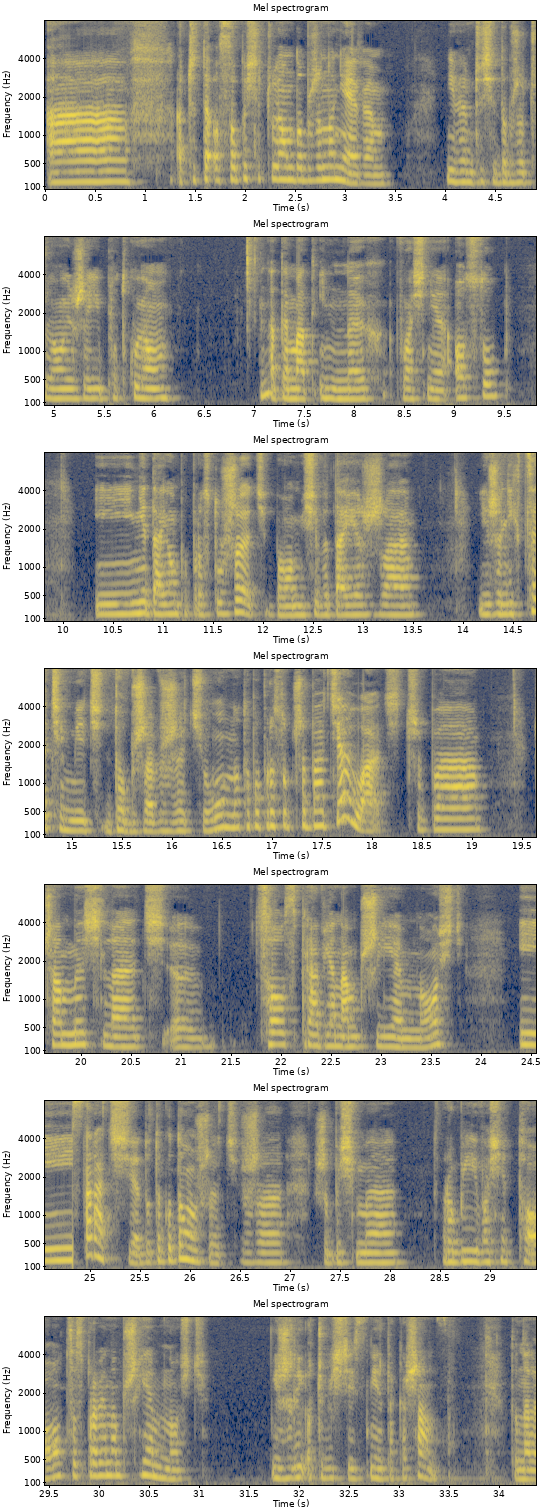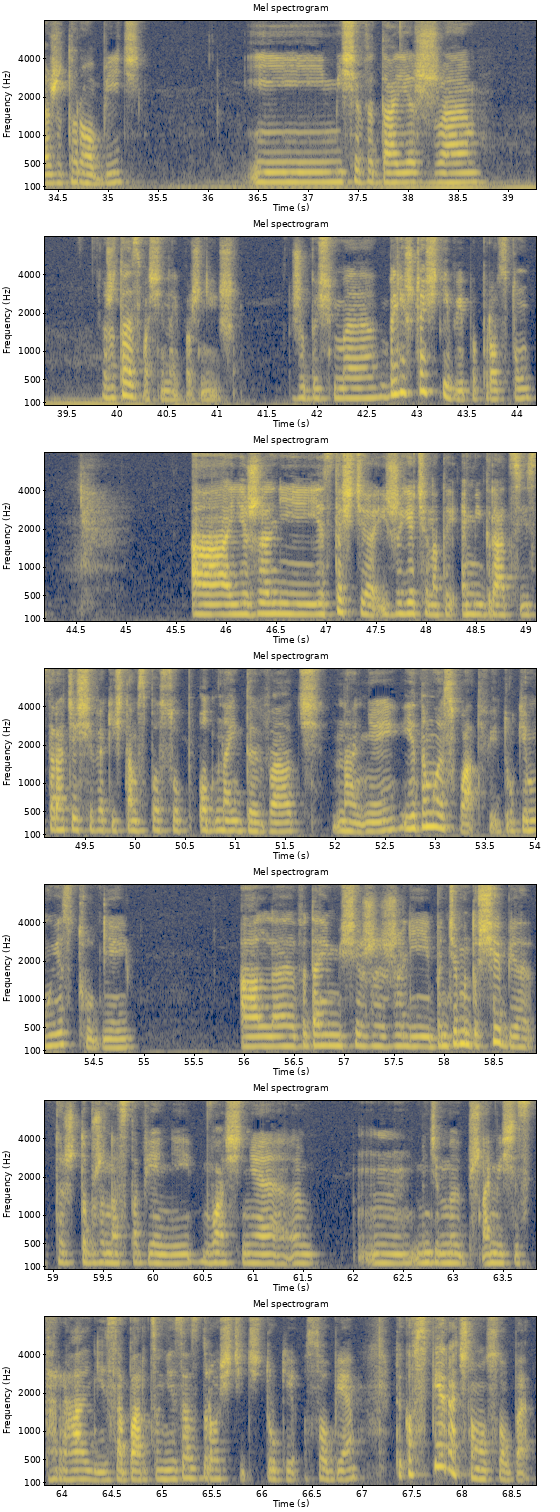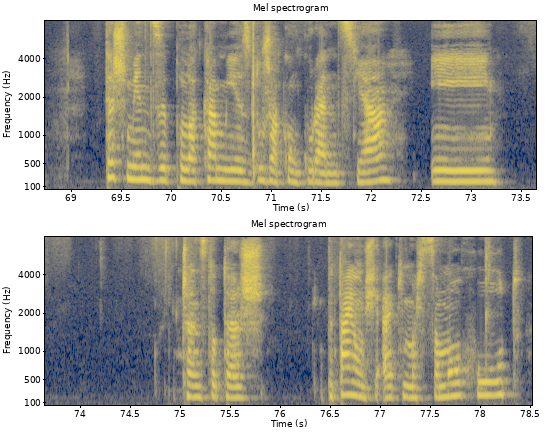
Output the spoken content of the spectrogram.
A, a czy te osoby się czują dobrze? No nie wiem. Nie wiem, czy się dobrze czują, jeżeli plotkują na temat innych właśnie osób i nie dają po prostu żyć, bo mi się wydaje, że jeżeli chcecie mieć dobrze w życiu, no to po prostu trzeba działać, trzeba, trzeba myśleć, y, co sprawia nam przyjemność i starać się do tego dążyć, że, żebyśmy robili właśnie to, co sprawia nam przyjemność. Jeżeli oczywiście istnieje taka szansa, to należy to robić. I mi się wydaje, że że to jest właśnie najważniejsze, żebyśmy byli szczęśliwi po prostu. A jeżeli jesteście i żyjecie na tej emigracji, staracie się w jakiś tam sposób odnajdywać na niej, jednemu jest łatwiej, drugiemu jest trudniej. Ale wydaje mi się, że jeżeli będziemy do siebie też dobrze nastawieni, właśnie będziemy przynajmniej się starali za bardzo nie zazdrościć drugiej osobie, tylko wspierać tą osobę też między Polakami jest duża konkurencja i często też pytają się, a jaki masz samochód,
